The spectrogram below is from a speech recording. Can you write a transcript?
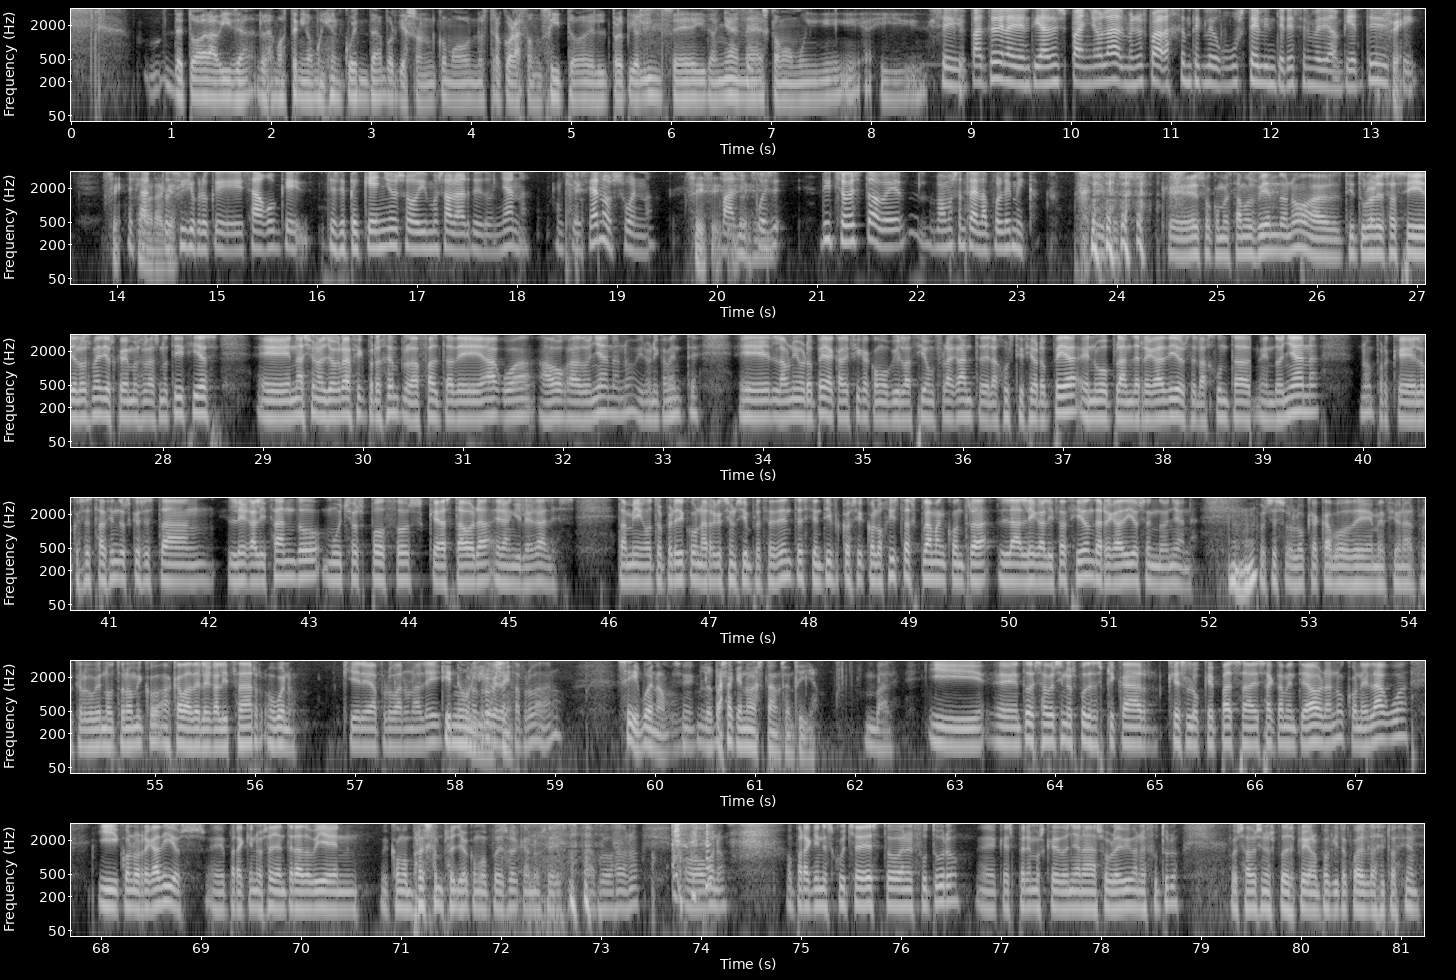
de toda la vida los hemos tenido muy en cuenta porque son como nuestro corazoncito, el propio lince y Doñana sí. es como muy... Y, sí, que... parte de la identidad española, al menos para la gente que le guste el interés en el medio ambiente, sí. sí. Sí, Exacto, sí, yo creo que es algo que desde pequeños oímos hablar de Doñana, aunque sí. sea nos suena. Sí, sí, vale, pues Dicho esto, a ver, vamos a entrar en la polémica. Sí, pues que eso, como estamos viendo, ¿no? Al titulares así de los medios que vemos en las noticias, eh, National Geographic, por ejemplo, la falta de agua ahoga a Doñana, ¿no? Irónicamente. Eh, la Unión Europea califica como violación fragante de la justicia europea el nuevo plan de regadíos de la Junta en Doñana, ¿no? Porque lo que se está haciendo es que se están legalizando muchos pozos que hasta ahora eran ilegales. También otro periódico, una regresión sin precedentes, científicos y ecologistas claman contra la legalización de regadíos en Doñana. Pues eso es lo que acabo de mencionar, porque el gobierno autonómico acaba de legalizar, o bueno, quiere aprobar una ley. Tiene un bueno, lío, creo que sí. ya está aprobada, ¿no? Sí, bueno, Sí. lo que pasa es que no es tan sencillo. Vale. Y eh, entonces, a ver si nos puedes explicar qué es lo que pasa exactamente ahora, ¿no? Con el agua y con los regadíos, eh, para quien no se haya enterado bien, como por ejemplo yo, como puedes ver, que no sé si está aprobado o no. O bueno, o para quien escuche esto en el futuro, eh, que esperemos que Doñana sobreviva en el futuro, pues a ver si nos puedes explicar un poquito cuál es la situación.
